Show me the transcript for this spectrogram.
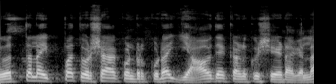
ಇವತ್ತೆಲ್ಲ ಇಪ್ಪತ್ತು ವರ್ಷ ಹಾಕೊಂಡ್ರು ಕೂಡ ಯಾವುದೇ ಕಾರಣಕ್ಕೂ ಶೇಡ್ ಆಗಲ್ಲ.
